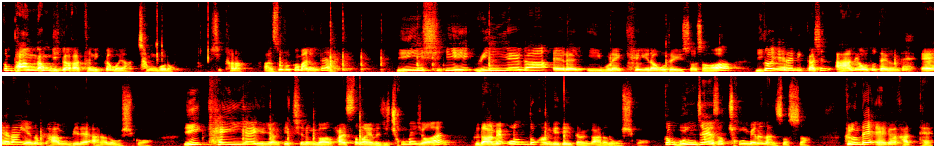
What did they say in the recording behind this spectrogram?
그럼 반감기가 같으니까 뭐야? 참고로. 식 하나. 안 써도 그만인데 이 식이 위에가 ln 2분의 k라고 돼 있어서 이거 ln 2까지는 안 외워도 되는데 애랑 얘는 반비례 알아놓으시고 이 K에 영향 끼치는 건 활성화 에너지 촉매죠. 그 다음에 온도 관계되어 있다는 거 알아놓으시고. 그럼 문제에서 촉매는 안 썼어. 그런데 애가 같아.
